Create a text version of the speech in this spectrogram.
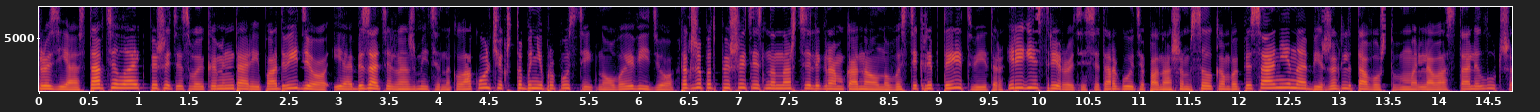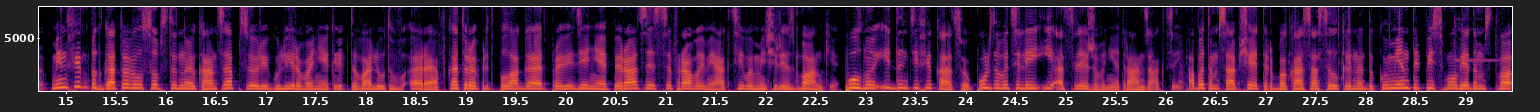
друзья! Ставьте лайк, пишите свой комментарий под видео и обязательно жмите на колокольчик, чтобы не пропустить новые видео. Также подпишитесь на наш телеграм-канал Новости Крипты и Твиттер и регистрируйтесь и торгуйте по нашим ссылкам в описании на биржах для того, чтобы мы для вас стали лучше. Минфин подготовил собственную концепцию регулирования криптовалют в РФ, которая предполагает проведение операций с цифровыми активами через банки, полную идентификацию пользователей и отслеживание транзакций. Об этом сообщает РБК со ссылкой на документы письмо ведомства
